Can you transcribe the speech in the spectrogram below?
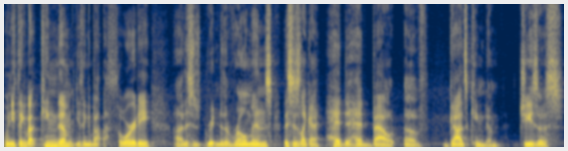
When you think about kingdom, you think about authority. Uh, this is written to the Romans. This is like a head-to-head bout of God's kingdom, Jesus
